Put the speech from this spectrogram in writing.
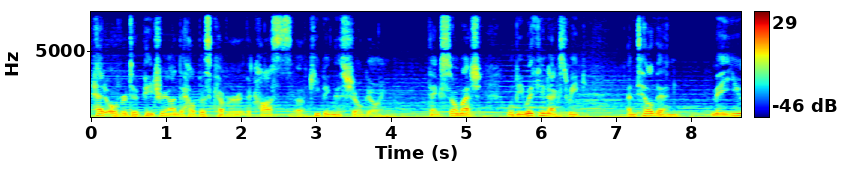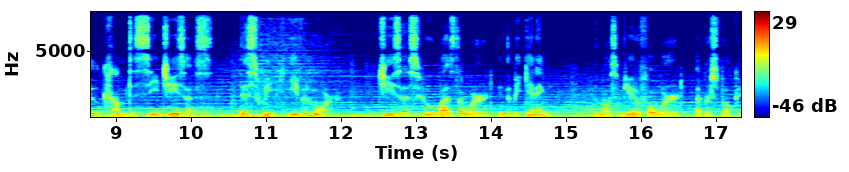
head over to Patreon to help us cover the costs of keeping this show going. Thanks so much. We'll be with you next week. Until then, May you come to see Jesus this week even more. Jesus, who was the Word in the beginning, the most beautiful word ever spoken.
